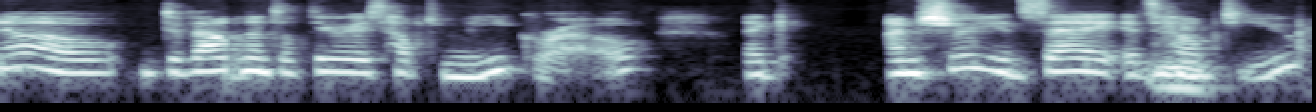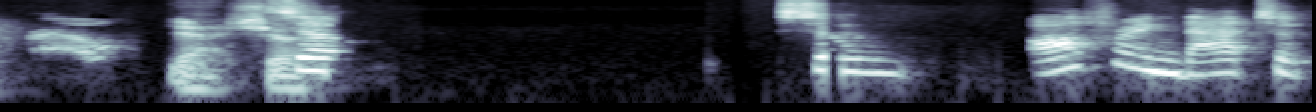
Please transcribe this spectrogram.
know developmental theory has helped me grow. Like I'm sure you'd say it's mm. helped you grow. Yeah, sure. So so offering that to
